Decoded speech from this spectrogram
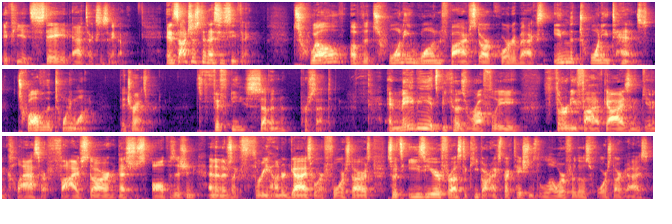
if he had stayed at Texas A&M. And it's not just an SEC thing. 12 of the 21 five star quarterbacks in the 2010s, 12 of the 21, they transferred. It's 57%. And maybe it's because roughly 35 guys in a given class are five star. That's just all position. And then there's like 300 guys who are four stars. So it's easier for us to keep our expectations lower for those four star guys.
